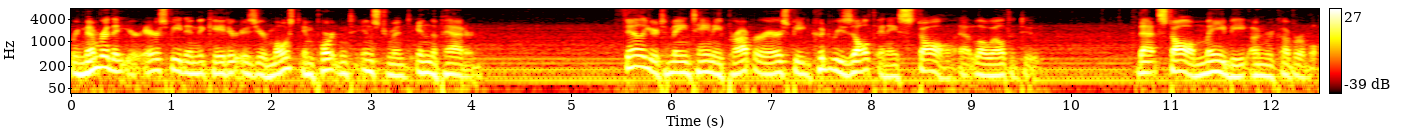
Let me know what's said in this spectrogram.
Remember that your airspeed indicator is your most important instrument in the pattern. Failure to maintain a proper airspeed could result in a stall at low altitude. That stall may be unrecoverable.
